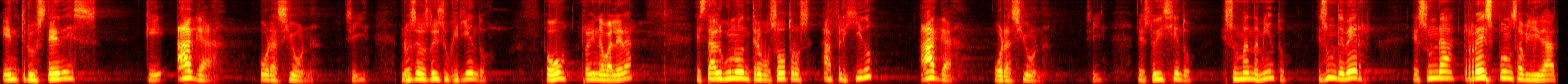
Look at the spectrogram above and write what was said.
entre ustedes que haga oración? ¿Sí? No se lo estoy sugiriendo. O, Reina Valera, ¿está alguno entre vosotros afligido? Haga oración. ¿Sí? Le estoy diciendo, es un mandamiento. Es un deber, es una responsabilidad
